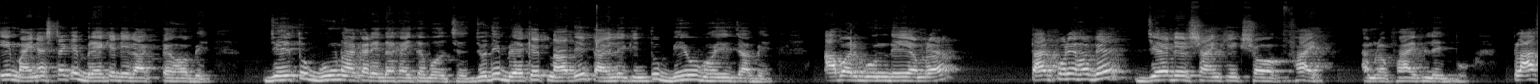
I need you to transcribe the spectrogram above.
এই মাইনাসটাকে ব্র্যাকেটে রাখতে হবে। যেহেতু গুণ আকারে দেখাইতে বলছে। যদি ব্র্যাকেট না দিই তাহলে কিন্তু বিয়োগ হয়ে যাবে। আবার গুণ দিই আমরা। তারপরে হবে জেড এর সাংখ্যিক সহগ ফাইভ আমরা ফাইভ লিখব। প্লাস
